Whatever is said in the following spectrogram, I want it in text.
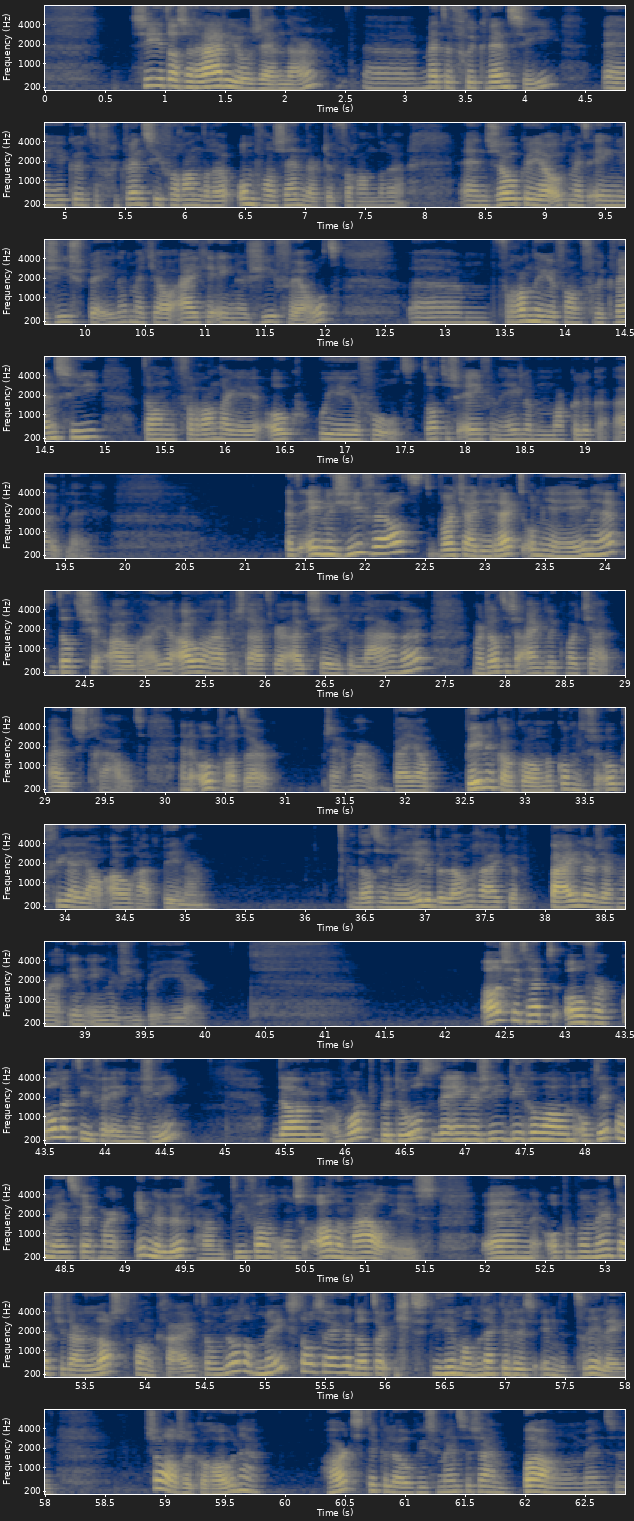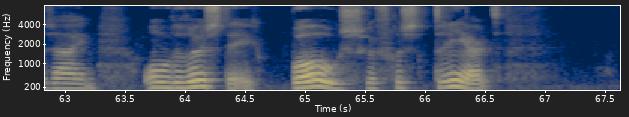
Zie het als een radiozender uh, met een frequentie. En je kunt de frequentie veranderen om van zender te veranderen. En zo kun je ook met energie spelen, met jouw eigen energieveld. Um, verander je van frequentie, dan verander je ook hoe je je voelt. Dat is even een hele makkelijke uitleg. het energieveld wat jij direct om je heen hebt, dat is je aura. Je aura bestaat weer uit zeven lagen, maar dat is eigenlijk wat jij uitstraalt. En ook wat er zeg maar, bij jou binnen kan komen, komt dus ook via jouw aura binnen. En dat is een hele belangrijke pijler zeg maar, in energiebeheer. Als je het hebt over collectieve energie, dan wordt bedoeld de energie die gewoon op dit moment zeg maar in de lucht hangt, die van ons allemaal is. En op het moment dat je daar last van krijgt, dan wil dat meestal zeggen dat er iets niet helemaal lekker is in de trilling. Zoals een corona. Hartstikke logisch. Mensen zijn bang, mensen zijn onrustig, boos, gefrustreerd,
